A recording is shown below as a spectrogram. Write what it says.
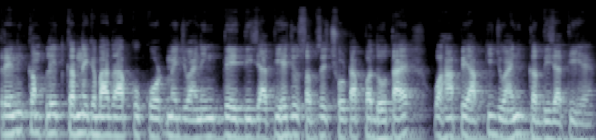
ट्रेनिंग कंप्लीट करने के बाद आपको कोर्ट में ज्वाइनिंग दे दी जाती है, जो सबसे छोटा पद होता है, वहाँ पर आपकी ज्वाइनिंग कर दी जाती है।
